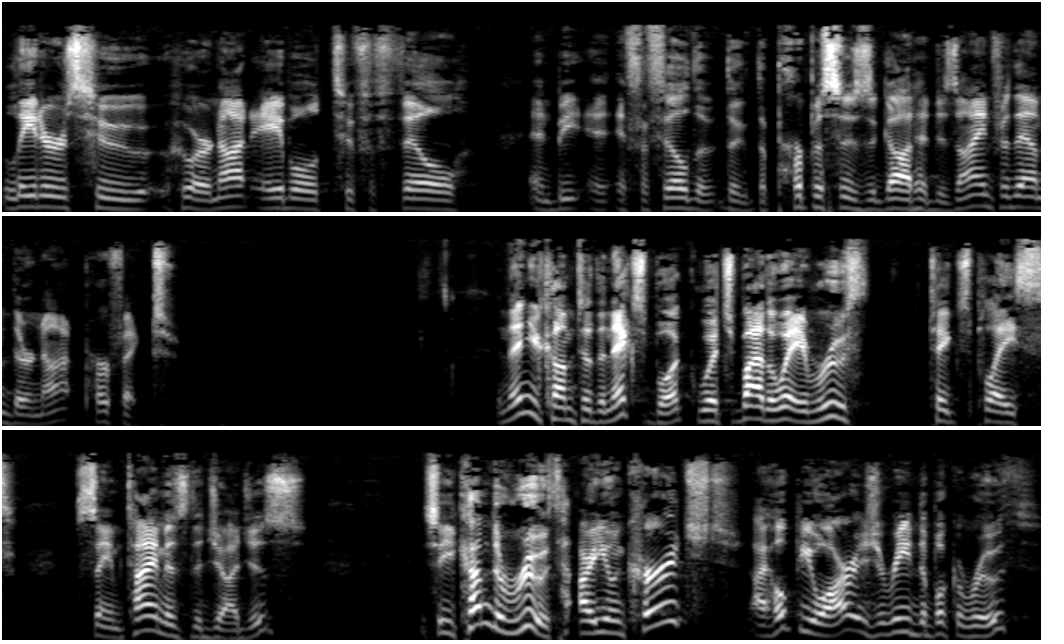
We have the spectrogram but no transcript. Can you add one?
leaders who, who are not able to fulfill and be, and fulfill the, the, the purposes that God had designed for them. They're not perfect. And then you come to the next book, which by the way, Ruth takes place same time as the Judges. So you come to Ruth. Are you encouraged? I hope you are as you read the book of Ruth.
